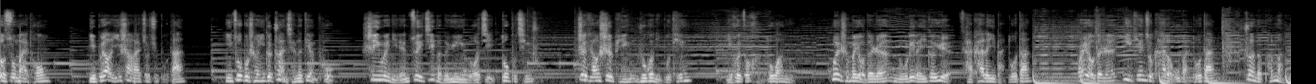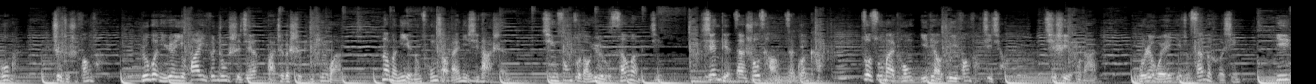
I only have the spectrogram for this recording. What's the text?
做速卖通，你不要一上来就去补单，你做不成一个赚钱的店铺，是因为你连最基本的运营逻辑都不清楚。这条视频如果你不听，你会走很多弯路。为什么有的人努力了一个月才开了一百多单，而有的人一天就开了五百多单，赚得盆满钵满？这就是方法。如果你愿意花一分钟时间把这个视频听完，那么你也能从小白逆袭大神，轻松做到月入三万美金。先点赞收藏再观看。做速卖通一定要注意方法技巧，其实也不难。我认为也就三个核心：一、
